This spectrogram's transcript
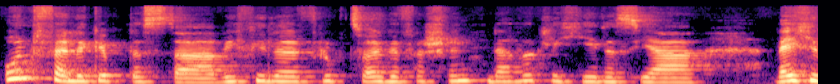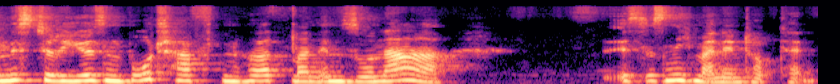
Unfälle gibt es da? Wie viele Flugzeuge verschwinden da wirklich jedes Jahr? Welche mysteriösen Botschaften hört man im Sonar? Ist es nicht mal in den Top Ten.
